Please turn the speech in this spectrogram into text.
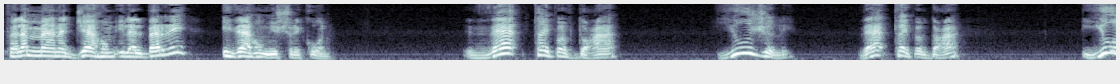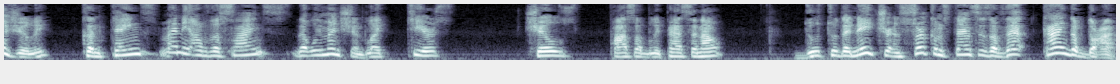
فلما نجاهم إلى البر إذا هم يشركون. That type of dua usually that type of dua usually contains many of the signs that we mentioned like tears chills possibly passing out due to the nature and circumstances of that kind of dua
